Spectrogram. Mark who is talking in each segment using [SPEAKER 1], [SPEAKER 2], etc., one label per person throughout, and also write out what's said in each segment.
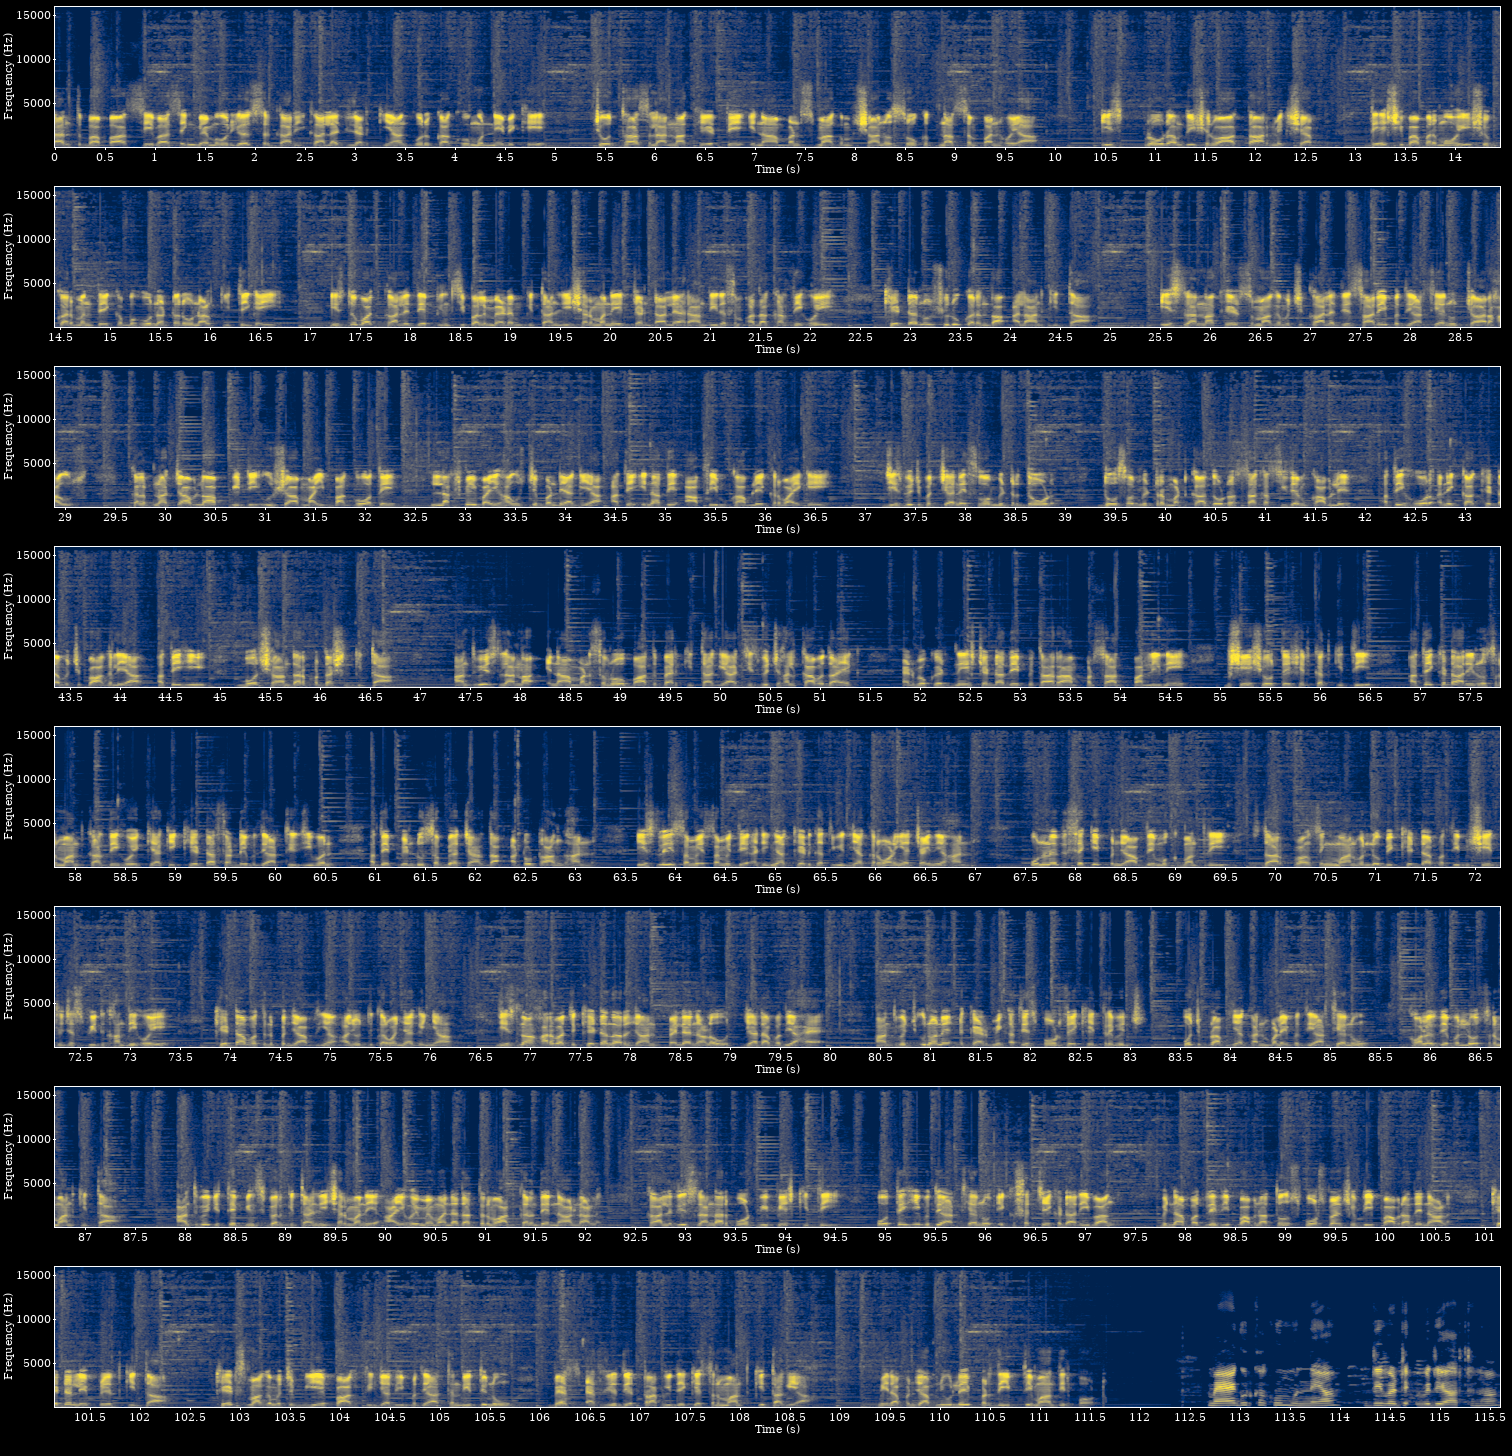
[SPEAKER 1] ਸੰਤ ਬਾਬਾ ਸੇਵਾ ਸਿੰਘ ਮੈਮੋਰੀਅਲ ਸਰਕਾਰੀ ਕਾਲਜ ਲੜਕੀਆਂ ਗੁਰਕਾਖੂ ਮੁੰਨੇ ਵਿਖੇ ਚੌਥਾ ਸਾਲਾਨਾ ਖੇਡ ਤੇ ਇਨਾਮ ਵੰਡ ਸਮਾਗਮ ਸ਼ਾਨੋ ਸ਼ੌਕਤ ਨਾਲ ਸੰਪੰਨ ਹੋਇਆ। ਇਸ ਪ੍ਰੋਗਰਾਮ ਦੀ ਸ਼ੁਰੂਆਤ ਧਾਰਮਿਕ ਸ਼ਬਦ ਦੇਸ਼ ਸ਼ਿਵਾ ਬਰਮੋਹੀ ਸ਼ੁਭ ਕਰਮਨ ਤੇ ਕਬਹੂ ਨਾ ਟਰੋ ਨਾਲ ਕੀਤੀ ਗਈ। ਇਸ ਤੋਂ ਬਾਅਦ ਕਾਲਜ ਦੇ ਪ੍ਰਿੰਸੀਪਲ ਮੈਡਮ ਗੀਤਾਂਜਲੀ ਸ਼ਰਮਾ ਨੇ ਝੰਡਾ ਲਹਿਰਾਉਣ ਦੀ ਰਸਮ ਅਦਾ ਕਰਦੇ ਹੋਏ ਖੇਡਾਂ ਨੂੰ ਸ਼ੁਰੂ ਕਰਨ ਦਾ ਐਲਾਨ ਕੀਤਾ। ਇਸ ਸਾਲਾਨਾ ਖੇਡ ਸਮਾਗਮ ਵਿੱਚ ਕਾਲਜ ਦੇ ਸਾਰੇ ਵਿਦਿਆਰਥੀਆਂ ਨੂੰ ਚਾਰ ਹਾਊਸ ਕਲਪਨਾ ਚਾਵਲਾ ਪੀਟੀ ਊਸ਼ਾ, ਮਾਈ ਭਾਗੋ ਅਤੇ ਲక్ష్ਮੀ ਬਾਈ ਹਾਊਸ 'ਚ ਵੰਡਿਆ ਗਿਆ ਅਤੇ ਇਹਨਾਂ ਦੇ ਆਪਸੀ ਮੁਕਾਬਲੇ ਕਰਵਾਏ ਗਏ, ਜਿਸ ਵਿੱਚ ਬੱਚਿਆਂ ਨੇ 100 ਮੀਟਰ ਦੌੜ 200 ਮੀਟਰ ਮਟਕਾ ਦੌੜ, ਰੱਸਾ ਕੱਸੀ ਦੇ ਮੁਕਾਬਲੇ ਅਤੇ ਹੋਰ ਅਨੇਕਾਂ ਖੇਡਾਂ ਵਿੱਚ ਭਾਗ ਲਿਆ ਅਤੇ ਹੀ ਬਹੁਤ ਸ਼ਾਨਦਾਰ ਪ੍ਰਦਰਸ਼ਨ ਕੀਤਾ। ਅੰਤ ਵਿੱਚ ਸਾਲਾਨਾ ਇਨਾਮ ਵੰਡ ਸਮਾਰੋਹ ਬਾਅਦ ਦੁਪਹਿਰ ਕੀਤਾ ਗਿਆ, ਜਿਸ ਵਿੱਚ ਹਲਕਾ ਵਿਧਾਇਕ ਐਡਵੋਕੇਟ ਦਿਨੇਸ਼ ਚੱਡਾ ਦੇ ਪਿਤਾ ਰਾਮ ਪ੍ਰਸਾਦ ਪਾਲੀ ਨੇ ਵਿਸ਼ੇਸ਼ ਤੌਰ ਤੇ ਸ਼ਿਰਕਤ ਕੀਤੀ ਅਤੇ ਖਿਡਾਰੀ ਨੂੰ ਸਨਮਾਨਿਤ ਕਰਦੇ ਹੋਏ ਕਿਹਾ ਕਿ ਖੇਡਾਂ ਸਾਡੇ ਵਿਦਿਆਰਥੀ ਜੀਵਨ ਅਤੇ ਪਿੰਡੂ ਸੱਭਿਆਚਾਰ ਦਾ ਅਟੁੱਟ ਅੰਗ ਹਨ। ਇਸ ਲਈ ਸਮੇਂ-ਸਮੇਂ ਤੇ ਅਜਿਹੀਆਂ ਖੇਡ ਗਤੀਵਿਧੀਆਂ ਕਰਵਾਉਣੀਆਂ ਚਾਹੀਦੀਆਂ ਹਨ। ਉਹਨਾਂ ਨੇ ਦੱਸਿਆ ਕਿ ਪੰਜਾਬ ਦੇ ਮੁੱਖ ਮੰਤਰੀ ਸਰਦਾਰ ਭਗਵੰਤ ਸਿੰਘ ਮਾਨ ਵੱਲੋਂ ਵੀ ਖੇਡਾਂ ਪ੍ਰਤੀ ਵਿਸ਼ੇਸ਼ ਦਿਲਚਸਪੀ ਦਿਖਾਉਂਦੇ ਹੋਏ ਖੇਡਾਂ ਵਤਨ ਪੰਜਾਬ ਦੀਆਂ ਆਯੋਜਿਤ ਕਰਵਾਈਆਂ ਗਈਆਂ, ਜਿਸ ਨਾਲ ਹਰ ਬੱਚ ਖੇਡਾਂ ਦਾ ਰੁਝਾਨ ਪਹਿਲਾਂ ਨਾਲੋਂ ਜ਼ਿਆਦਾ ਵਧਿਆ ਹੈ। ਅੰਤ ਵਿੱਚ ਉਹਨਾਂ ਨੇ ਅਕੈਡਮਿਕ ਅਤੇ ਸਪੋਰਟਸ ਦੇ ਖੇਤਰ ਵਿੱਚ ਉੱਚ ਪ੍ਰਾਪਤੀਆਂ ਕਰਨ ਵਾਲੇ ਵਿਦਿਆਰਥੀਆਂ ਨੂੰ ਕਾਲਜ ਦੇ ਵੱਲੋਂ ਸਨਮਾਨ ਕੀਤਾ। ਅੰਤ ਵਿੱਚ ਜਿੱਥੇ ਪ੍ਰਿੰਸੀਪਲ ਗੀਤਾਂਜਲੀ ਸ਼ਰਮਾ ਨੇ ਆਏ ਹੋਏ ਮਹਿਮਾਨਾਂ ਦਾ ਧੰਨਵਾਦ ਕਰਨ ਦੇ ਨਾਲ-ਨਾਲ ਕਾਲਜ ਦੀ ਸਾਲਾਨਾ ਰਿਪੋਰਟ ਵੀ ਪੇਸ਼ ਕੀਤੀ। ਉੱਥੇ ਹੀ ਵਿਦਿਆਰਥੀਆਂ ਨੂੰ ਇੱਕ ਸੱਚੇ ਖਿਡਾਰੀ ਵਾਂਗ ਬਿਨਾਂ ਬਦਲੇ ਦੀ ਭਾਵਨਾ ਤੋਂ ਸਪੋਰਟਸਮੈਨਸ਼ਿਪ ਦੀ ਭਾਵਨਾ ਦੇ ਨਾਲ ਖੇਡਣ ਲਈ ਪ੍ਰੇਰਿਤ ਕੀਤਾ। ਖੇਡ ਸਮਾਗਮ ਵਿੱਚ ਬੀਏ ਭਾਗ ਤੀਜਾ ਦੀ ਵਿਦਿਆਰਥਣ ਨੀਤੀ ਨੂੰ ਬੈਸਟ ਐਥਲੀਟ ਦੀ ਟਰਾਫੀ ਦੇ ਕੇ ਸਨਮਾਨਿਤ ਕੀਤਾ ਗਿਆ। ਮੇਰਾ ਪੰਜਾਬ ਨਿਊਜ਼ ਲਈ ਪ੍ਰਦੀਪ ਧੀਮਾਨ ਦੀ ਰਿਪੋਰਟ।
[SPEAKER 2] ਮੈਂ ਗੁਰਖਖੂ ਮੁੰਨਿਆ ਦੀ ਵਿਦ- ਵਿਦਿਆਰਥਣ ਹਾਂ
